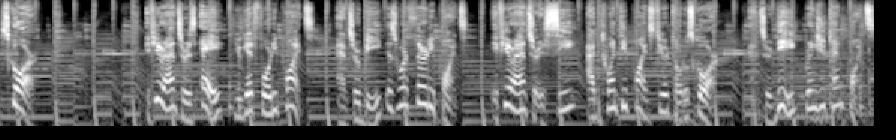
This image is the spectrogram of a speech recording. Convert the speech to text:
Score. If your answer is A, you get 40 points. Answer B is worth 30 points. If your answer is C, add 20 points to your total score. Answer D brings you 10 points.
